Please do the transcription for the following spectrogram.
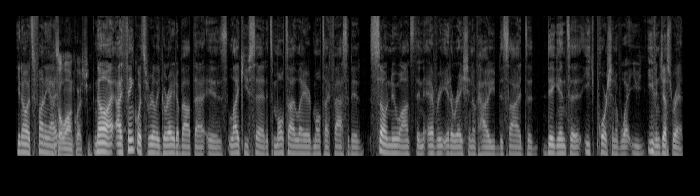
You know, it's funny. That's I, a long question. No, I, I think what's really great about that is, like you said, it's multi-layered, multifaceted, so nuanced in every iteration of how you decide to dig into each portion of what you even just read.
